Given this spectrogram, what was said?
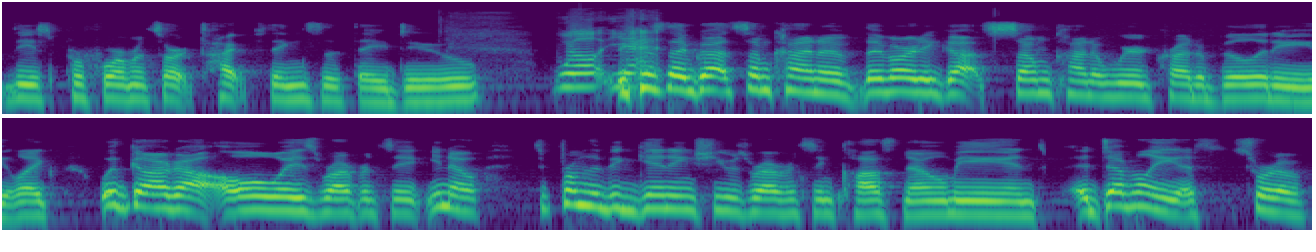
these performance art type things that they do Well, yeah, because they've got some kind of they've already got some kind of weird credibility. Like with gaga always referencing you know from the beginning she was referencing klaus nomi and definitely a sort of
